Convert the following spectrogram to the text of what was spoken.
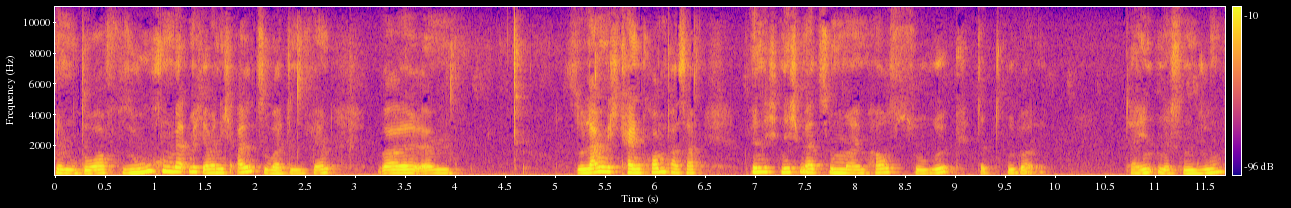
einem Dorf suchen, werde mich aber nicht allzu weit entfernen, weil ähm, solange ich keinen Kompass habe, bin ich nicht mehr zu meinem Haus zurück. Da drüber, da hinten ist ein Zoom.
